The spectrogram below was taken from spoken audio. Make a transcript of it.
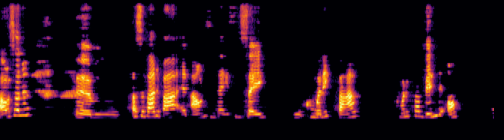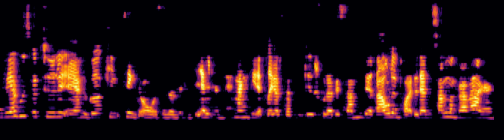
pauserne. Øhm, og så var det bare, at Agnes en dag sådan sagde, kunne man ikke bare, kunne man ikke bare vente om? Altså, jeg husker tydeligt, at jeg havde gået og tænkt over sådan noget, det er alt, mange af de der strikker, det er sgu da det samme, det er ravlen, tror jeg, det er det samme, man gør hver gang.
